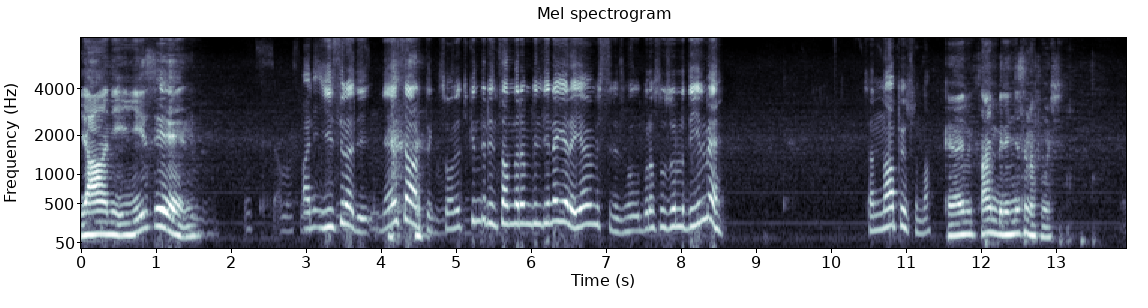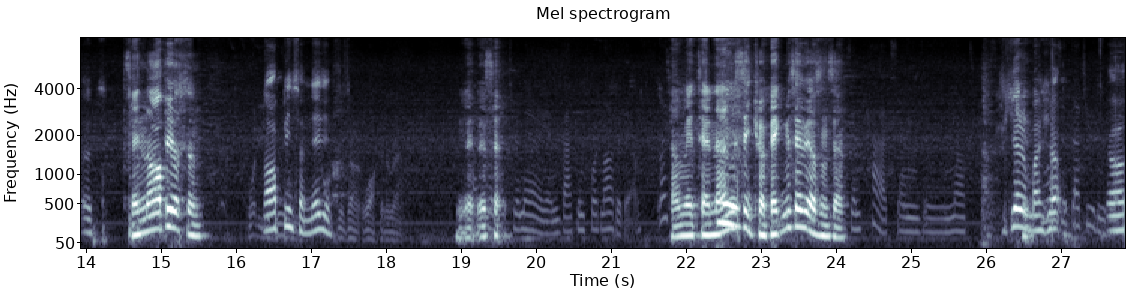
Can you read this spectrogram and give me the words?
Yani iyisin. Hani iyisin hadi. Neyse artık. Son üç gündür insanların bildiğine göre yememişsiniz. Hu- Burası huzurlu değil mi? Sen ne yapıyorsun lan? Köyüm tam birinci sınıfmış. Evet. Sen ne yapıyorsun? Ne yapayın sen? Ne around. Ne, Lauderdale. Like sen veteriner misin? Köpek mi seviyorsun sen? dogs and pets and uh, not. Sikerim ben do? Ya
